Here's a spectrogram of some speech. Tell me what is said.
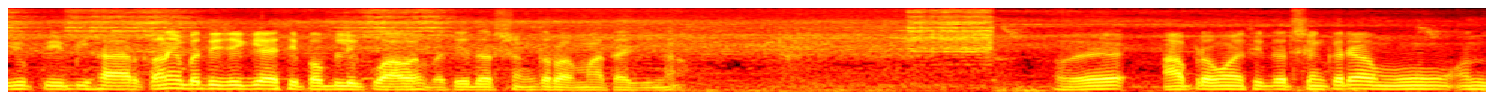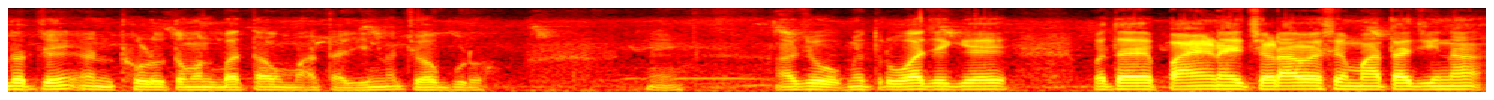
યુપી, બિહાર, ઘણી બધી જગ્યાએથી પબ્લિકો આવે બધી દર્શન કરવા માતાજીના. હવે આપણે અહીંથી દર્શન કર્યા. હું અંદર જઈ અને થોડું તમને બતાવું માતાજીનો હમ. આ જો મિત્રો, આ જગ્યાએ બધાએ પાયણે ચડાવે છે માતાજીના.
